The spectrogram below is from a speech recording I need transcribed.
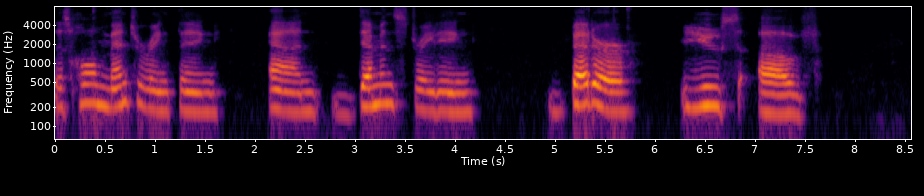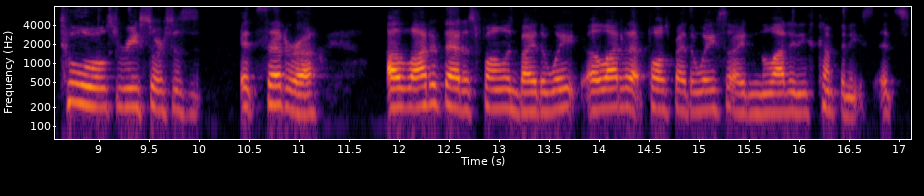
This whole mentoring thing and demonstrating better use of tools, resources, etc. A lot of that has fallen by the way. A lot of that falls by the wayside in a lot of these companies. It's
